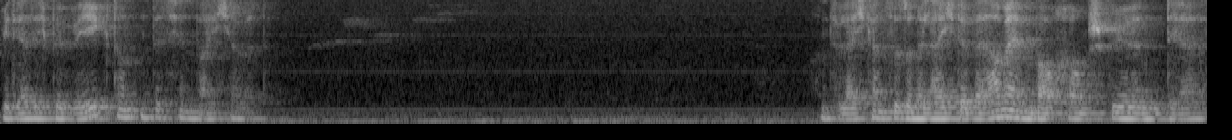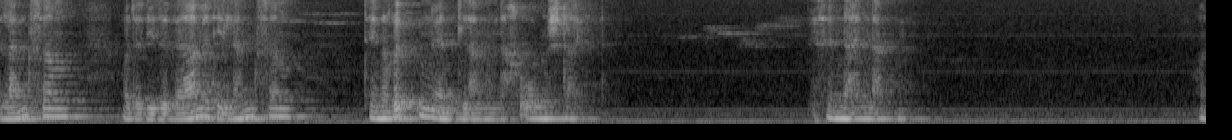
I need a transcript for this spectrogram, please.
wie der sich bewegt und ein bisschen weicher wird. Und vielleicht kannst du so eine leichte Wärme im Bauchraum spüren, der langsam, oder diese Wärme, die langsam den Rücken entlang nach oben steigt, bis in deinen Nacken. Und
